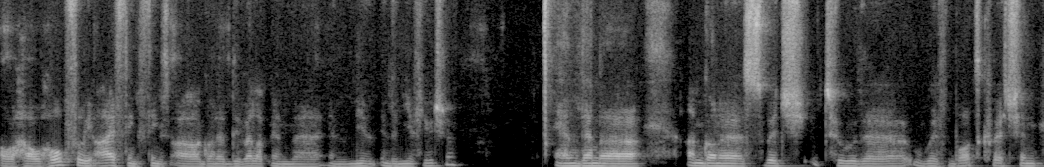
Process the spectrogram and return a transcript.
or how hopefully I think things are going to develop in the, in the near, in the near future and then uh, I'm going to switch to the with what question.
